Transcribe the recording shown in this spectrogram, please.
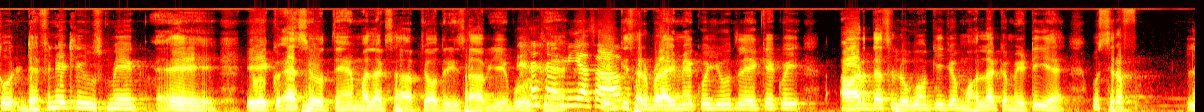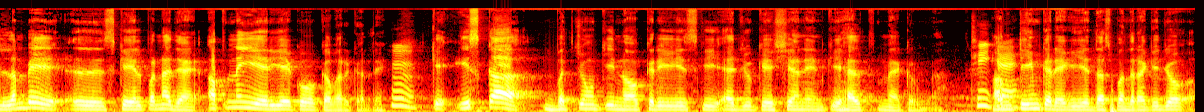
تو ڈیفینیٹلی اس میں ایک ایسے ہوتے ہیں ملک صاحب چودھری صاحب یہ وہ ہوتے ہیں۔ ان کی سربراہی میں کوئی یوتھ لے کے کوئی آٹھ دس لوگوں کی جو محلہ کمیٹی ہے وہ صرف لمبے سکیل پر نہ جائیں اپنے ہی ایریے کو کور کر لیں کہ اس کا بچوں کی نوکری اس کی ایجوکیشن ان کی ہیلتھ میں کروں گا۔ ہم ٹیم کرے گی یہ دس پندرہ کی جو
